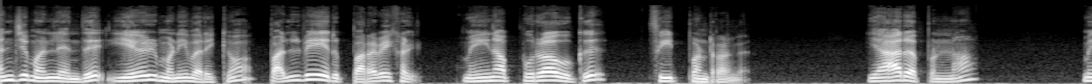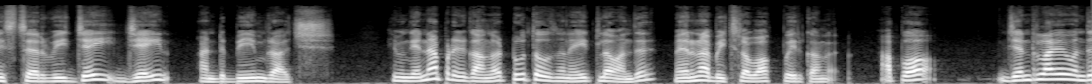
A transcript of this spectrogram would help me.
அஞ்சு மணிலேருந்து ஏழு மணி வரைக்கும் பல்வேறு பறவைகள் மெயினாக புறாவுக்கு ஃபீட் பண்ணுறாங்க யார் அப்படின்னா மிஸ்டர் விஜய் ஜெயின் அண்ட் பீம்ராஜ். இவங்க என்ன பண்ணியிருக்காங்க டூ தௌசண்ட் எயிட்டில் வந்து மெரினா பீச்சில் வாக் போயிருக்காங்க. அப்போது ஜென்ரலாகவே வந்து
